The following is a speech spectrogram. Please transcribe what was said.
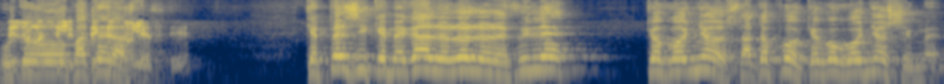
ούτε να ο συλληφθείτε πατέρας όλοι του. αυτοί. Και παίζει και μεγάλο ρόλο, ρε φίλε, και ο γονιός. Θα το πω, και εγώ γονιός είμαι.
